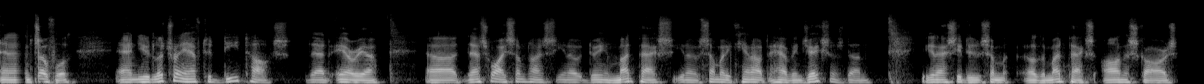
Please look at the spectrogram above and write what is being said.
and so forth. And you literally have to detox that area. Uh, that's why sometimes, you know, doing mud packs, you know, if somebody cannot have injections done, you can actually do some of the mud packs on the scars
